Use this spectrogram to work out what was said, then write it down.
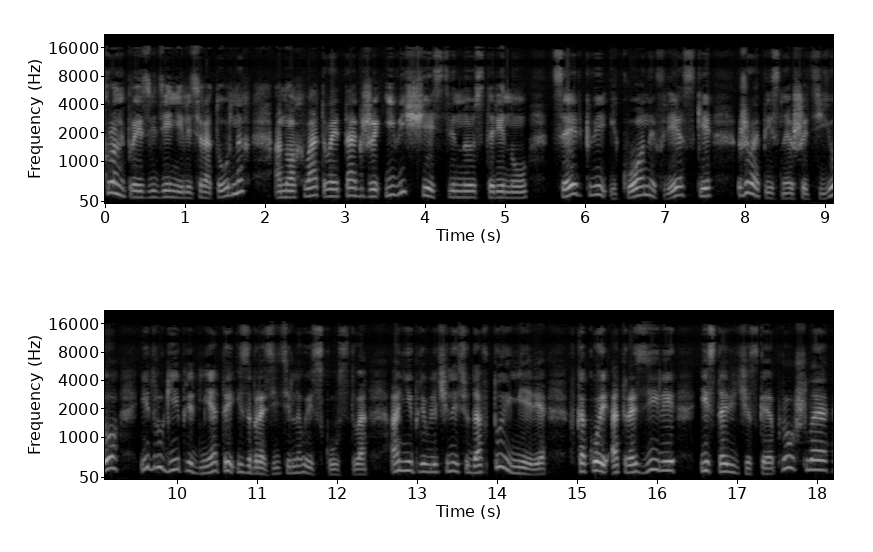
Кроме произведений литературных, оно охватывает также и вещественную старину, церкви, иконы, фрески, живописное шитье и другие предметы изобразительного искусства. Они привлечены сюда в той мере, в какой отразили историческое прошлое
